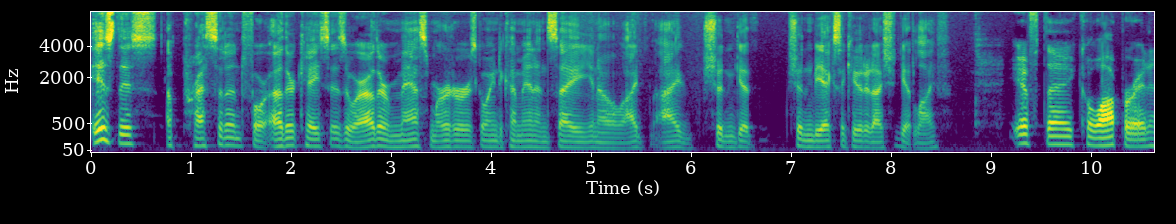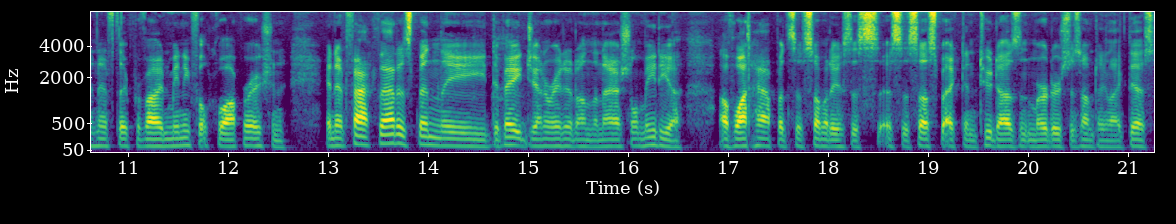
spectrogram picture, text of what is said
Is this a precedent for other cases, or are other mass murderers going to come in and say, you know, I I shouldn't get shouldn't be executed, I should get life? if they cooperate and if they provide meaningful cooperation. And in fact, that has been the debate generated on the national media of what happens if somebody is a, is a suspect in two dozen murders or something like this,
